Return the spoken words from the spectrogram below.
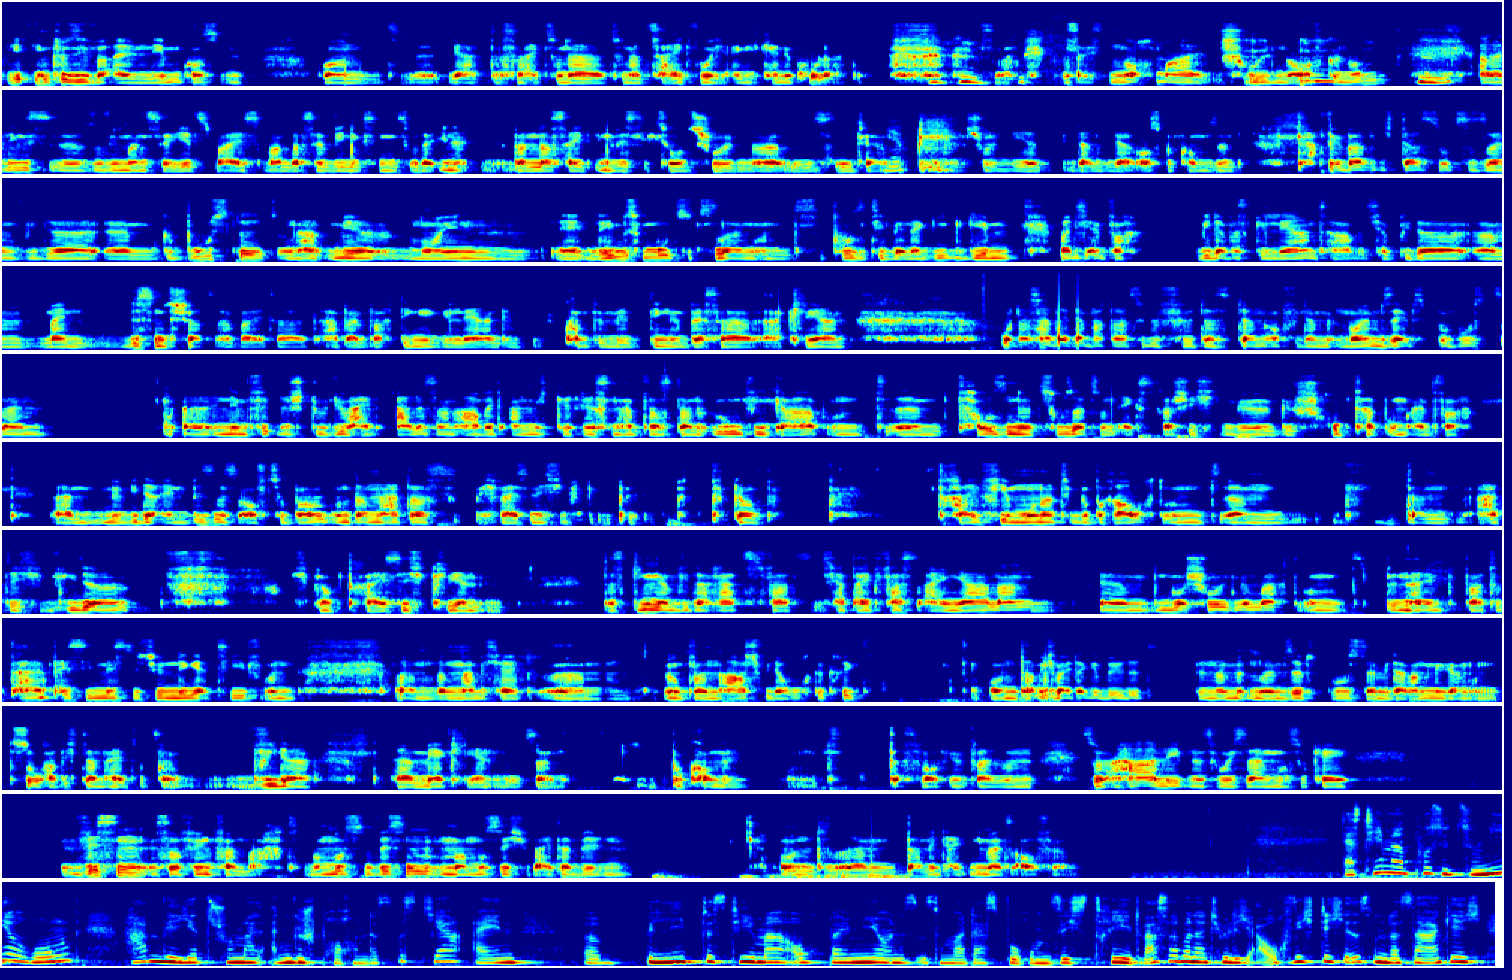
inklusive allen Nebenkosten. Und äh, ja, das war halt zu einer, zu einer Zeit, wo ich eigentlich keine Kohle hatte. so, das heißt, nochmal Schulden aufgenommen. Mhm. Allerdings, äh, so wie man es ja jetzt weiß, waren das ja wenigstens, oder in, waren das halt Investitionsschulden. Ne? Also das sind ja, ja. Schulden, die dann wieder rausgekommen sind. Auf jeden Fall hat mich das sozusagen wieder ähm, geboostet und hat mir neuen äh, Lebensmut sozusagen und positive Energie gegeben, weil ich einfach wieder was gelernt habe. Ich habe wieder ähm, meinen Wissensschatz erweitert, habe einfach Dinge gelernt, konnte mir Dinge besser erklären. Und das hat halt einfach dazu geführt, dass ich dann auch wieder mit neuem Selbstbewusstsein äh, in dem Fitnessstudio halt alles an Arbeit an mich gerissen hat, was es dann irgendwie gab und ähm, tausende Zusatz- und Extraschichten ge geschrubbt habe, um einfach ähm, mir wieder ein Business aufzubauen. Und dann hat das, ich weiß nicht, ich glaube, drei, vier Monate gebraucht und ähm, dann hatte ich wieder, ich glaube, 30 Klienten. Das ging dann wieder ratzfatz. Ich habe halt fast ein Jahr lang ähm, nur Schulden gemacht und bin halt war total pessimistisch und negativ und ähm, dann habe ich halt ähm, irgendwann einen Arsch wieder hochgekriegt und habe mich weitergebildet, bin dann mit neuem Selbstbewusstsein wieder rangegangen und so habe ich dann halt sozusagen wieder äh, mehr Klienten sozusagen bekommen und das war auf jeden Fall so ein, so ein Aha-Erlebnis, wo ich sagen muss, okay, Wissen ist auf jeden Fall Macht. Man muss wissen und man muss sich weiterbilden und ähm, damit halt niemals aufhören. Das Thema Positionierung haben wir jetzt schon mal angesprochen. Das ist ja ein äh, beliebtes Thema auch bei mir und es ist immer das, worum sich dreht. Was aber natürlich auch wichtig ist, und das sage ich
